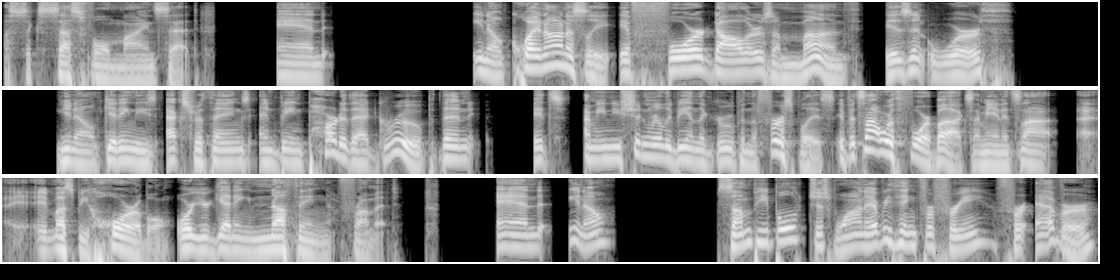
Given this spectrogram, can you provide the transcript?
a successful mindset. And, you know, quite honestly, if $4 a month isn't worth you know, getting these extra things and being part of that group, then it's, I mean, you shouldn't really be in the group in the first place. If it's not worth four bucks, I mean, it's not, uh, it must be horrible or you're getting nothing from it. And, you know, some people just want everything for free forever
